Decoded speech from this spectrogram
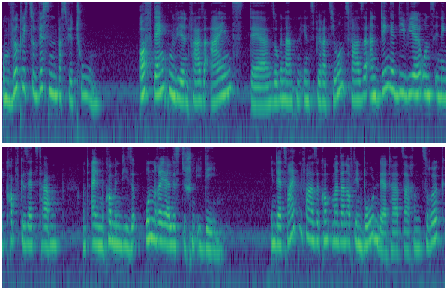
um wirklich zu wissen, was wir tun. Oft denken wir in Phase 1 der sogenannten Inspirationsphase an Dinge, die wir uns in den Kopf gesetzt haben, und einem kommen diese unrealistischen Ideen. In der zweiten Phase kommt man dann auf den Boden der Tatsachen zurück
